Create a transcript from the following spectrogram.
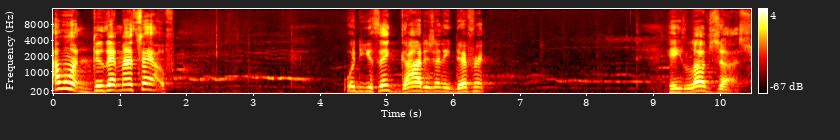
I want to do that myself. Well, do you think God is any different? He loves us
